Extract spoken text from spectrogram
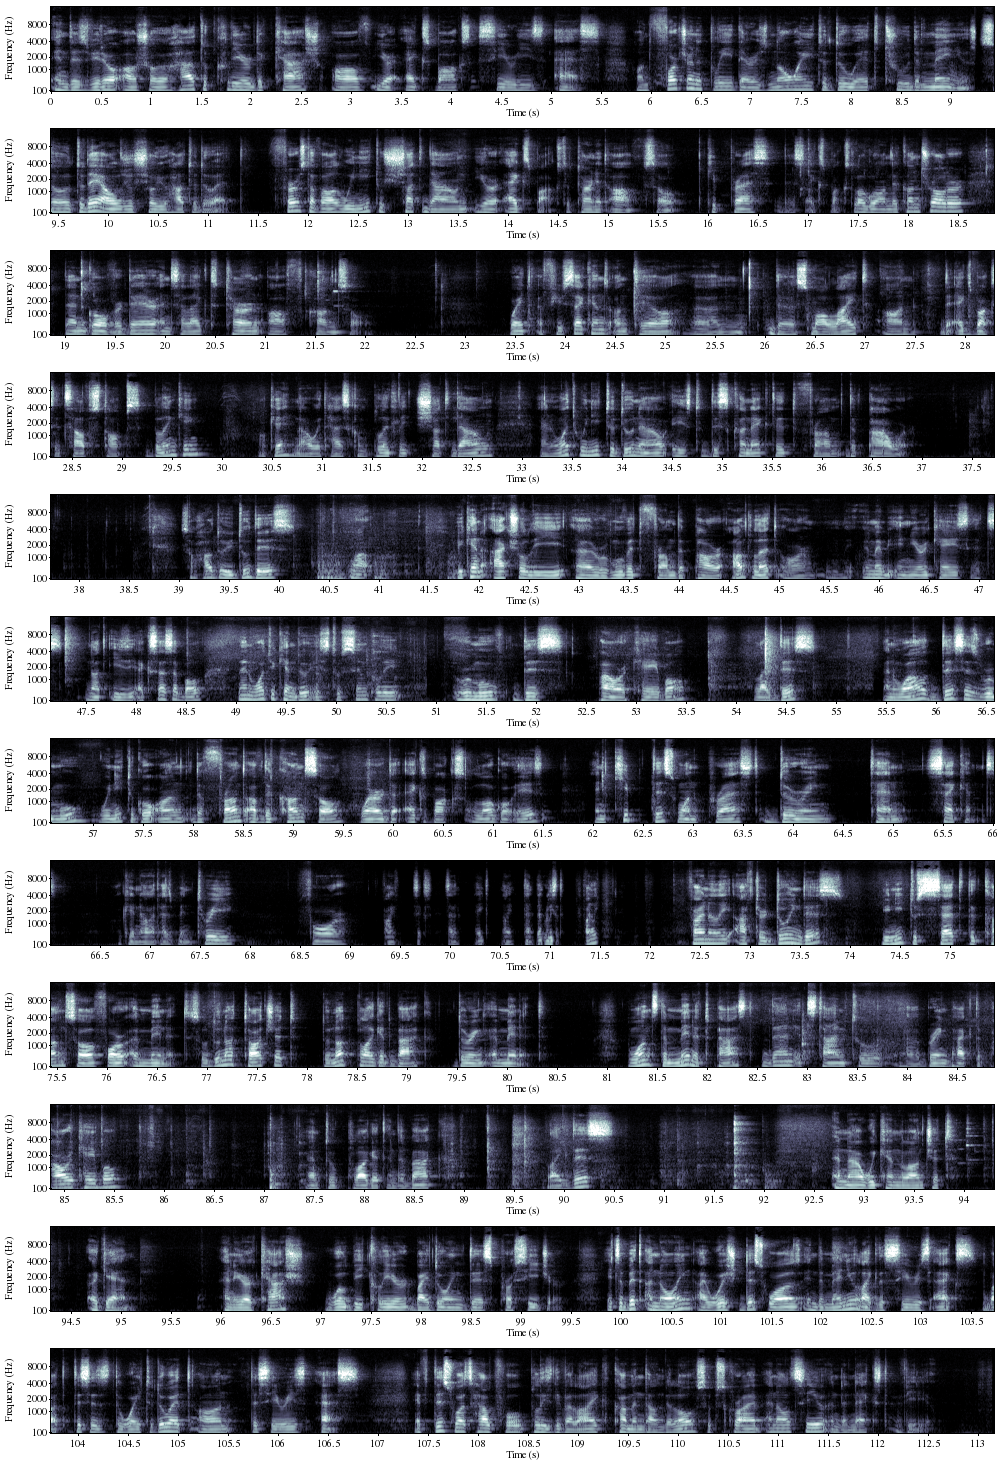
In this video, I'll show you how to clear the cache of your Xbox Series S. Unfortunately, there is no way to do it through the menus. So today I'll just show you how to do it. First of all, we need to shut down your Xbox to turn it off. So keep press this Xbox logo on the controller, then go over there and select turn off console. Wait a few seconds until um, the small light on the Xbox itself stops blinking. Okay, now it has completely shut down. And what we need to do now is to disconnect it from the power. So how do you do this? Well, you can actually uh, remove it from the power outlet or maybe in your case it's not easy accessible. Then what you can do is to simply remove this power cable like this. And while this is removed we need to go on the front of the console where the Xbox logo is and keep this one pressed during 10 seconds. Okay now it has been 3 4 5 6 7 8 9 10 then finally finally after doing this you need to set the console for a minute. So do not touch it. Do not plug it back during a minute once the minute passed, then it's time to uh, bring back the power cable and to plug it in the back like this. And now we can launch it again. And your cache will be cleared by doing this procedure. It's a bit annoying. I wish this was in the menu like the Series X, but this is the way to do it on the Series S. If this was helpful, please leave a like, comment down below, subscribe, and I'll see you in the next video.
